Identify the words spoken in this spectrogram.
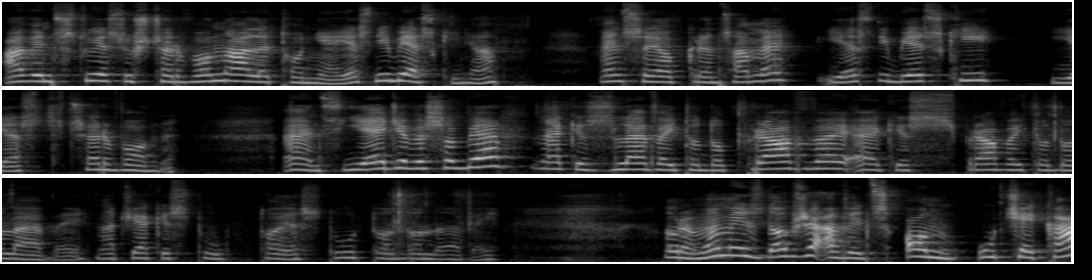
A więc tu jest już czerwony, ale to nie jest niebieski, nie? Więc sobie obkręcamy. Jest niebieski, jest czerwony. Więc jedziemy sobie. Jak jest z lewej, to do prawej, a jak jest z prawej, to do lewej. Znaczy, jak jest tu, to jest tu, to do lewej. Dobra, mamy jest dobrze, a więc on ucieka.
